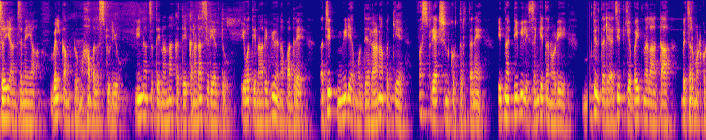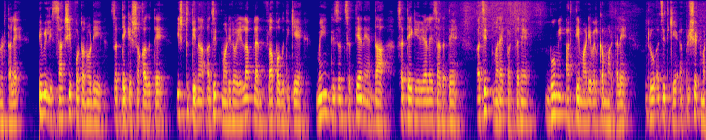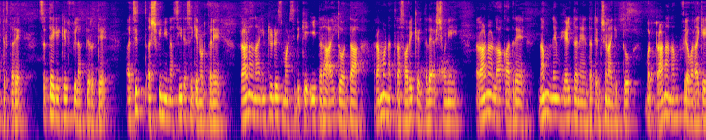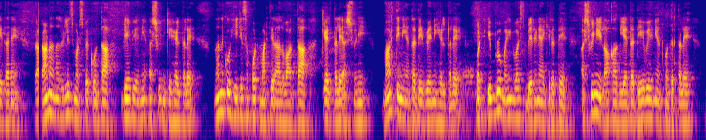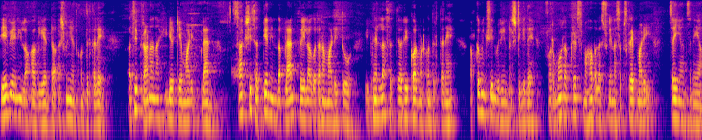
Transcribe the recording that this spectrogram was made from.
Jai Anjaneya, welcome to Mahabala studio. ನಿನ್ನ ಜೊತೆ ನನ್ನ ಕತೆ ಕನ್ನಡ ಸೀರಿಯಲ್ದು. ಇವತ್ತಿನ ರಿವ್ಯೂ ಏನಪ್ಪ ಅಂದರೆ ಅಜಿತ್ ಮೀಡಿಯಾ ಮುಂದೆ ರಾಣಾ ಬಗ್ಗೆ ಫಸ್ಟ್ ರಿಯಾಕ್ಷನ್ ಕೊಡ್ತಿರ್ತಾನೆ. ಇದನ್ನ ಟಿ ವಿಲಿ ಸಂಗೀತ ನೋಡಿ, ಗೊತ್ತಿಲ್ದಲೆ ಅಜಿತ್ಗೆ ಬೈತ್ನಲ್ಲ ಅಂತ ಬೇಜಾರು ಮಾಡ್ಕೊಂಡಿರ್ತಾಳೆ. ಟಿ ವಿಲಿ ಸಾಕ್ಷಿ ಫೋಟೋ ನೋಡಿ ಸತ್ಯಕ್ಕೆ ಶಾಕ್ ಆಗುತ್ತೆ. ಇಷ್ಟು ದಿನ ಅಜಿತ್ ಮಾಡಿರೋ ಎಲ್ಲ ಪ್ಲ್ಯಾನ್ ಫ್ಲಾಪ್ ಆಗೋದಕ್ಕೆ ಮೇನ್ ರೀಸನ್ ಸತ್ಯನೇ ಅಂತ ಸತ್ಯಗೆ ರಿಯಲೈಸ್ ಆಗುತ್ತೆ. ಅಜಿತ್ ಮನೆಗೆ ಬರ್ತಾನೆ, ಭೂಮಿ ಆರತಿ ಮಾಡಿ ವೆಲ್ಕಮ್ ಮಾಡ್ತಾಳೆ. ಎಲ್ಲರೂ ಅಜಿತ್ಗೆ ಅಪ್ರಿಷಿಯೇಟ್ ಮಾಡ್ತಿರ್ತಾರೆ. ಸತ್ಯಗೆ ಗಿಲ್ಟ್ ಫೀಲ್ ಆಗ್ತಿರುತ್ತೆ. ಅಜಿತ್ ಅಶ್ವಿನಿನ ಸೀರಿಯಸ್ಸಾಗಿ ನೋಡ್ತಾನೆ. ರಾಣಾನ ಇಂಟ್ರೊಡ್ಯೂಸ್ ಮಾಡಿಸಿದ್ದಕ್ಕೆ ಈ ಥರ ಆಯಿತು ಅಂತ ರಮಣ್ ಹತ್ರ ಸಾರಿ ಕೇಳ್ತಾಳೆ ಅಶ್ವಿನಿ. ರಾಣ ಲಾಕ್ ಆದರೆ ನಮ್ಮ ನೇಮ್ ಹೇಳ್ತಾನೆ ಅಂತ ಟೆನ್ಷನ್ ಆಗಿತ್ತು. ಬಟ್ ರಾಣಾ ನಮ್ಮ ಫೇವರ್ ಆಗೇ ಇದ್ದಾನೆ. ರಾಣಾನ ರಿಲೀಸ್ ಮಾಡಿಸ್ಬೇಕು ಅಂತ ದೇವಿಯನಿ ಅಶ್ವಿನಿಗೆ ಹೇಳ್ತಾಳೆ. ನನಗೂ ಹೀಗೆ ಸಪೋರ್ಟ್ ಮಾಡ್ತೀರಾ ಅಲ್ವಾ ಅಂತ ಕೇಳ್ತಾಳೆ ಅಶ್ವಿನಿ. ಮಾಡ್ತೀನಿ ಅಂತ ದೇವ್ಯಾನಿ ಹೇಳ್ತಾಳೆ ಬಟ್ ಇಬ್ಬರು ಮೈಂಡ್ ವಾಯ್ಸ್ ಬೇರೆನೇ ಆಗಿರುತ್ತೆ. ಅಶ್ವಿನಿ ಲಾಕ್ ಆಗಲಿ ಅಂತ ದೇವ್ಯಾನಿ ಅಂದ್ಕೊತಿರ್ತಾಳೆ ದೇವ್ಯಾನಿ ಲಾಕ್ ಆಗಲಿ ಅಂತ ಅಶ್ವಿನಿ ಅಂದ್ಕೊತಿರ್ತಾಳೆ ಅಜಿತ್ ರಾಣಾನ ಹಿಡಿಯೋಕ್ಕೆ ಮಾಡಿದ ಪ್ಲ್ಯಾನ್ ಸಾಕ್ಷಿ ಸತ್ಯನಿಂದ ಪ್ಲ್ಯಾನ್ ಫೇಲ್ ಆಗೋ ಥರ ಮಾಡಿದ್ದು. ಇದನ್ನೆಲ್ಲ ಸತ್ಯ ರೀಕಾಲ್ ಮಾಡ್ಕೊತಿರ್ತಾನೆ. ಅಪ್ಕಮಿಂಗ್ ಸೀನ್ ವೆರಿ ಇಂಟ್ರೆಸ್ಟಿಂಗ್ ಇದೆ. ಫಾರ್ ಮೋರ್ ಅಪ್ಡೇಟ್ಸ್ ಮಹಾಬಲ ಸ್ಟುಡಿಯೋನ ಸಬ್ಸ್ಕ್ರೈಬ್ ಮಾಡಿ. ಜೈ ಆಂಜನೇಯ.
